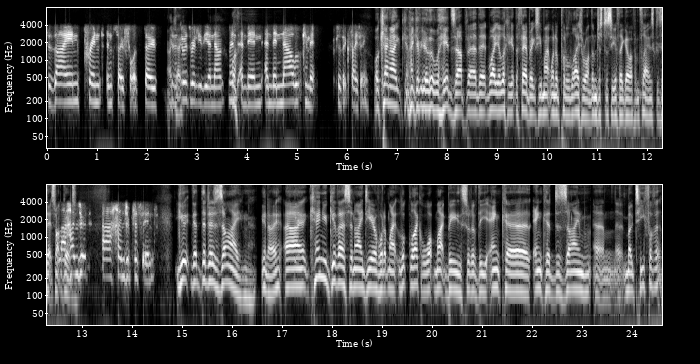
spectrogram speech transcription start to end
design, print, and so forth. So Okay. to do is really the announcement, Well- and then and then now we commit, which is exciting. Well, can I can I give you a little heads up uh, that while you're looking at the fabrics, you might want to put a lighter on them just to see if they go up in flames because that's not A good. hundred, a hundred percent. You the, the design, you know, uh, can you give us an idea of what it might look like or what might be sort of the anchor anchor design um, uh, motif of it?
